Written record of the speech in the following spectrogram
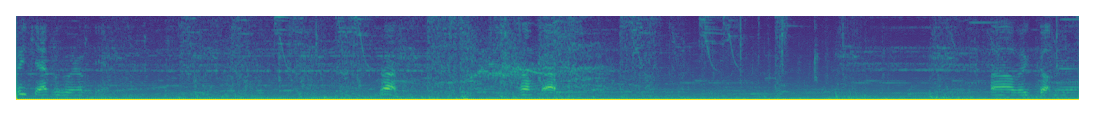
Be careful going up here. Oh crap. Oh, they got me there.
